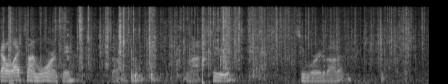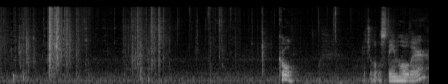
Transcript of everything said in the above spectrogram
Got a lifetime warranty, so not too too worried about it. Cool. Get your little steam hole there.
